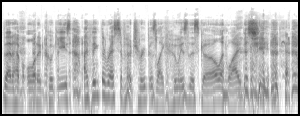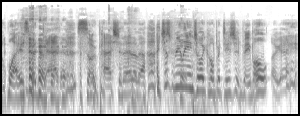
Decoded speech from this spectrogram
that have ordered cookies. I think the rest of her troop is like, who is this girl and why does she? why is her dad so passionate about? I just really enjoy competition, people. Okay.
